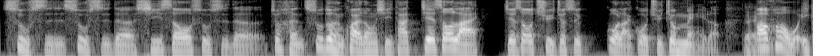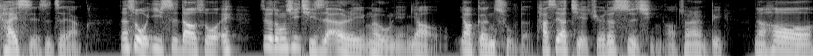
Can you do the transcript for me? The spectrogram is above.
速食、速食的吸收、速食的就很速度很快的东西，它接收来接收去就是过来过去就没了。对，包括我一开始也是这样。但是我意识到说，哎、欸，这个东西其实在二零二五年要要根除的，它是要解决的事情哦，传染病。然后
